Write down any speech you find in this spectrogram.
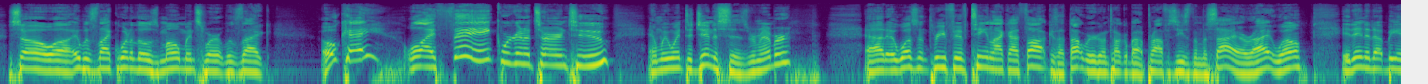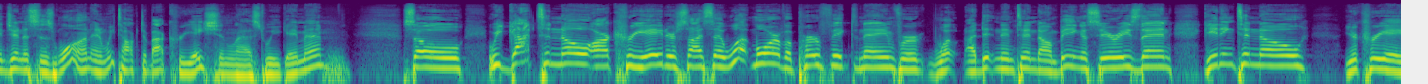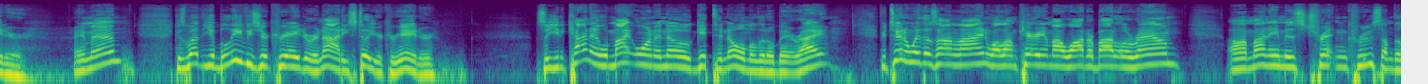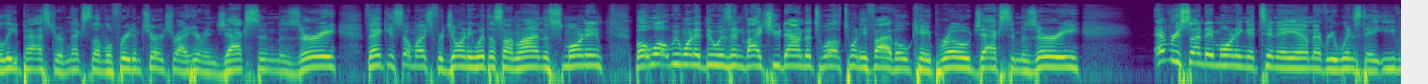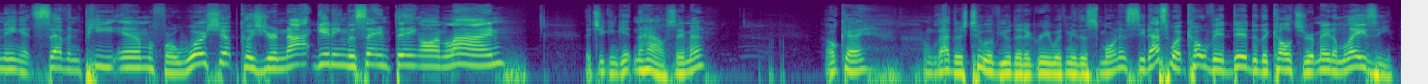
So uh, it was like one of those moments where it was like, okay, well, I think we're going to turn to, and we went to Genesis. Remember? Uh, it wasn't 315 like I thought because I thought we were going to talk about prophecies of the Messiah, right? Well, it ended up being Genesis 1, and we talked about creation last week. Amen? So we got to know our creator. So I said, what more of a perfect name for what I didn't intend on being a series than getting to know your creator? Amen? Because whether you believe he's your creator or not, he's still your creator. So you kind of might want to know, get to know him a little bit, right? If you're tuning with us online while I'm carrying my water bottle around, uh, my name is Trenton Cruse. I'm the lead pastor of Next Level Freedom Church right here in Jackson, Missouri. Thank you so much for joining with us online this morning. But what we want to do is invite you down to 1225 Oak Cape Road, Jackson, Missouri. Every Sunday morning at 10 a.m., every Wednesday evening at 7 p.m. for worship because you're not getting the same thing online that you can get in the house. Amen? Okay. I'm glad there's two of you that agree with me this morning. See, that's what COVID did to the culture. It made them lazy.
